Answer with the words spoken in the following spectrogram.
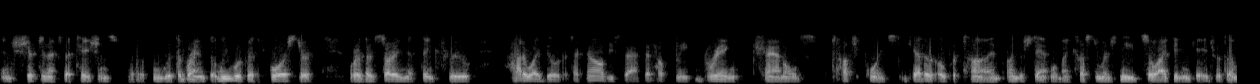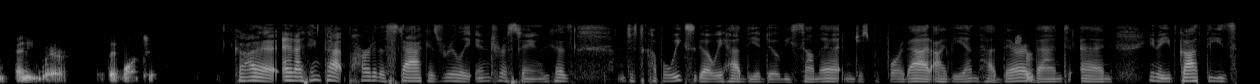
and shift in expectations uh, with the brands that we work with, Forrester, where they're starting to think through how do I build a technology stack that helps me bring channels, touch points together over time, understand what my customers need so I can engage with them anywhere that they want to. Got it. And I think that part of the stack is really interesting because just a couple weeks ago we had the Adobe Summit, and just before that, IBM had their sure. event. And you know, you've got these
